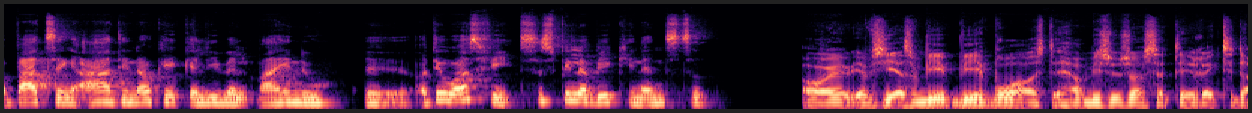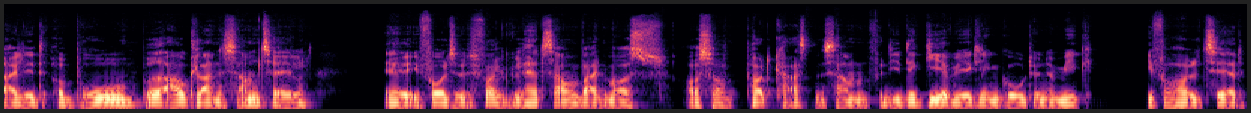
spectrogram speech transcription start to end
og bare tænker, ah, det er nok ikke alligevel mig nu. Øh, og det er jo også fint, så spiller vi ikke hinandens tid. Og øh, jeg vil sige, altså vi, vi bruger også det her, og vi synes også, at det er rigtig dejligt at bruge både afklarende samtale, øh, i forhold til, hvis folk vil have et samarbejde med os, og så podcasten sammen, fordi det giver virkelig en god dynamik i forhold til, at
